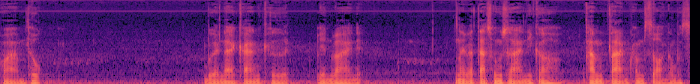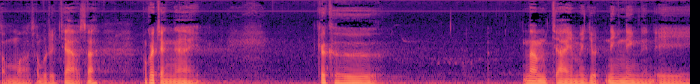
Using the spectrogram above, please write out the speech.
ความทุกข์ เบื่อหน่ายการเกิดเวียนว่ายเนี่ยในวัฏสงสารนี่ก็ทำตามคำสอนของพระสมมาสมพุทธเจ้าซะ มันก็จะง่าย ก็คือนำใจมาหยุดนิ่งๆนั่นเอง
